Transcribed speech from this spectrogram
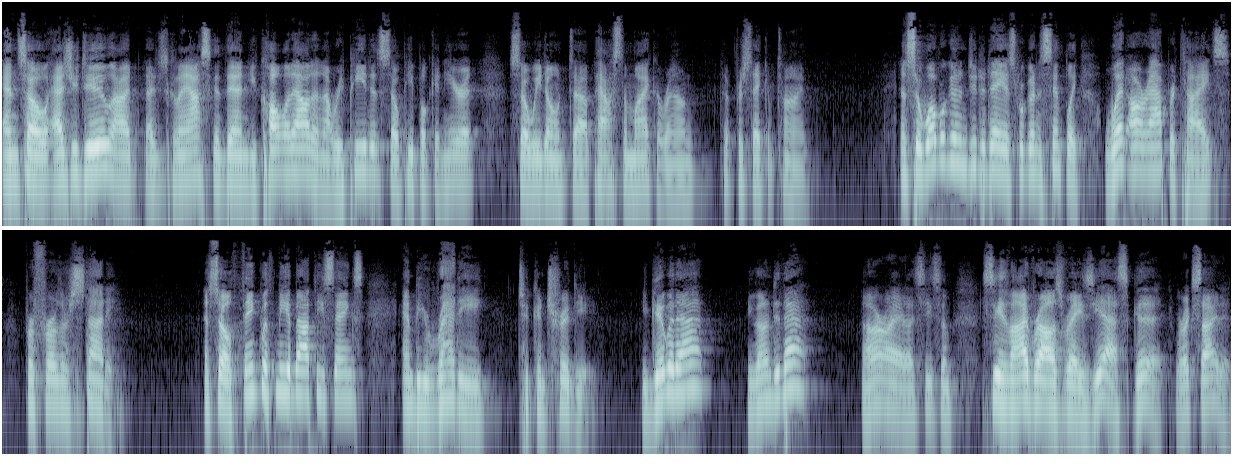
and so as you do, I, I'm just going to ask, and then you call it out, and I'll repeat it so people can hear it, so we don't uh, pass the mic around for sake of time. And so, what we're going to do today is we're going to simply whet our appetites for further study. And so, think with me about these things and be ready to contribute. You good with that? You going to do that? All right. I see some see some eyebrows raised. Yes, good. We're excited.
